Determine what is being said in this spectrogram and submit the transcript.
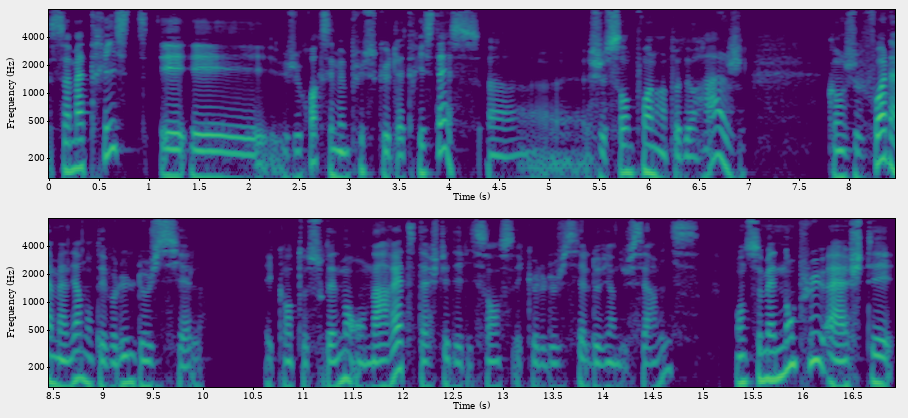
Ça m'attriste et, et je crois que c'est même plus que de la tristesse. Euh, je sens poindre un peu de rage quand je vois la manière dont évolue le logiciel. Et quand euh, soudainement on arrête d'acheter des licences et que le logiciel devient du service, on ne se met non plus à acheter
